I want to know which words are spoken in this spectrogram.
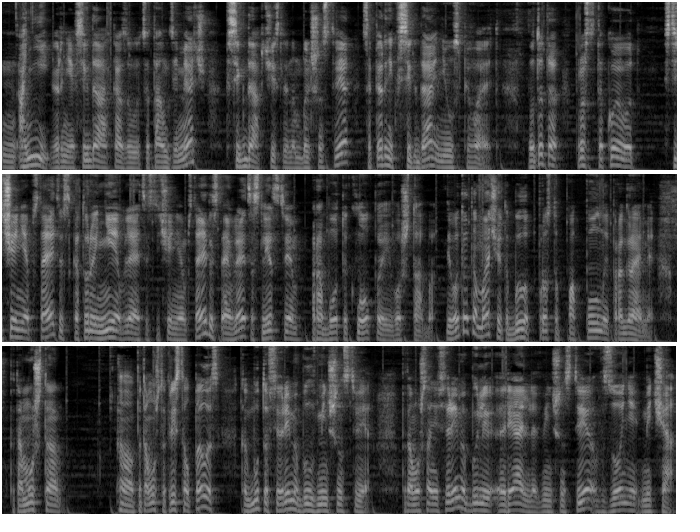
они, вернее, всегда оказываются там, где мяч, всегда в численном большинстве, соперник всегда не успевает. Вот это просто такое вот стечение обстоятельств, которое не является стечением обстоятельств, а является следствием работы Клопа и его штаба. И вот это матч это было просто по полной программе, потому что потому что Кристал Пэлас как будто все время был в меньшинстве, потому что они все время были реально в меньшинстве в зоне мяча,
